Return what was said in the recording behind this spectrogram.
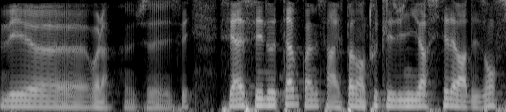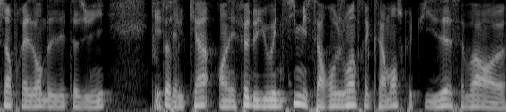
Mais euh, voilà, c'est assez notable quand même. Ça arrive pas dans toutes les universités d'avoir des anciens présidents des États-Unis. Et c'est le cas en effet de UNC, mais ça rejoint très clairement ce que tu disais, à savoir euh,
